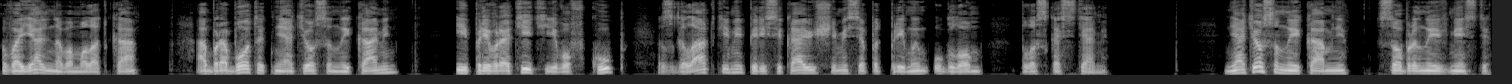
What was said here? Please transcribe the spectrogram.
ваяльного молотка обработать неотесанный камень и превратить его в куб с гладкими, пересекающимися под прямым углом плоскостями. Неотесанные камни собранные вместе,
